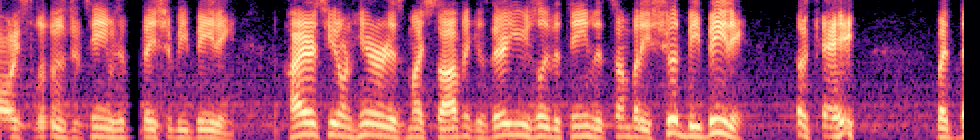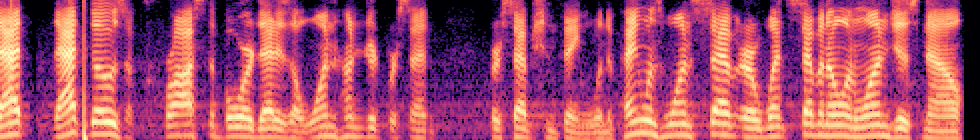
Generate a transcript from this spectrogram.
always lose to teams that they should be beating. The Pirates, you don't hear it as much often because they're usually the team that somebody should be beating. Okay. But that that goes across the board. That is a 100% perception thing. When the Penguins won seven or went 7 0 1 just now,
